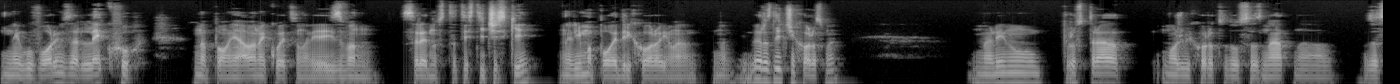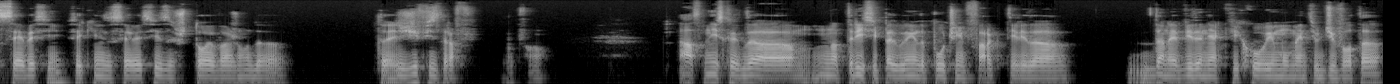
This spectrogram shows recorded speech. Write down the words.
Не говорим за леко напълняване, което нали, е извън средностатистически. Нали, има по-едри хора, има нали, различни хора сме. Нали, но просто трябва, може би, хората да осъзнаят на за себе си, всеки за себе си, защо е важно да, да е жив и здрав. Буквално. Аз не исках да на 35 години да получа инфаркт или да, да не видя някакви хубави моменти от живота.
